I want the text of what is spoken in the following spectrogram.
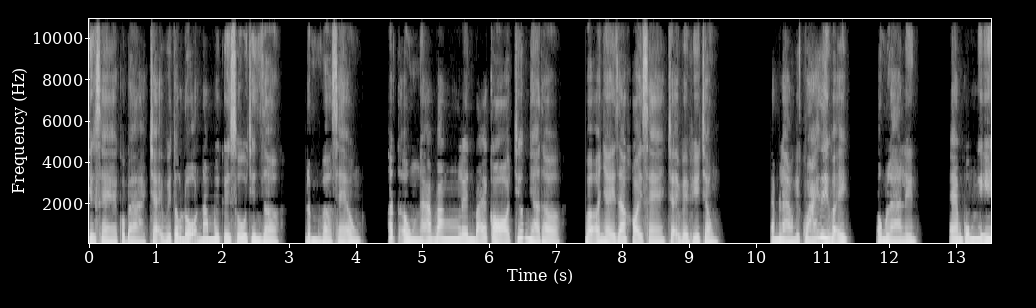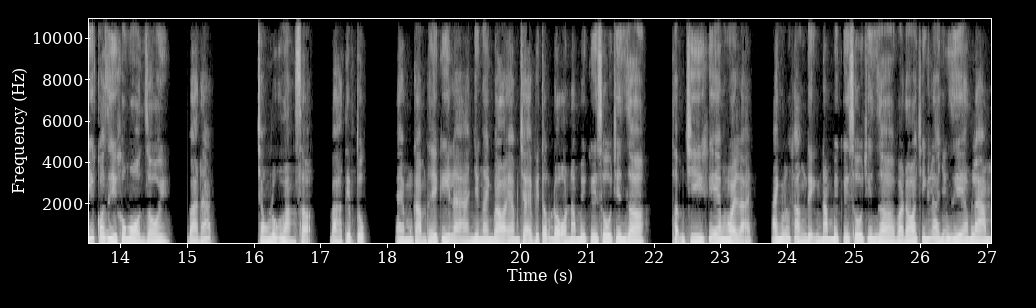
Chiếc xe của bà chạy với tốc độ 50 cây số trên giờ, đâm vào xe ông, hất ông ngã văng lên bãi cỏ trước nhà thờ. Vợ nhảy ra khỏi xe chạy về phía chồng. Em làm cái quái gì vậy? Ông la lên. Em cũng nghĩ có gì không ổn rồi. Bà đáp. Trong lúc hoảng sợ, bà tiếp tục. Em cảm thấy kỳ lạ nhưng anh bảo em chạy với tốc độ 50 cây số trên giờ. Thậm chí khi em hỏi lại, anh vẫn khẳng định 50 cây số trên giờ và đó chính là những gì em làm.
